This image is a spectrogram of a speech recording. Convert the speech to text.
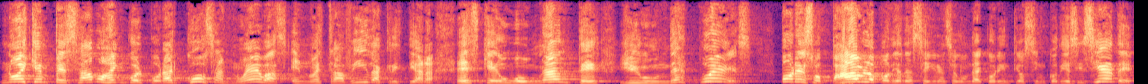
No es que empezamos a incorporar cosas nuevas en nuestra vida cristiana, es que hubo un antes y un después. Por eso Pablo podía decir en 2 Corintios 5, 17,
